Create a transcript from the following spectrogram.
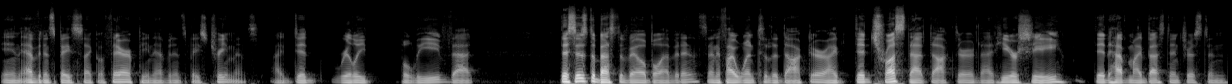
in evidence based psychotherapy and evidence based treatments. I did really believe that this is the best available evidence, and if I went to the doctor, I did trust that doctor that he or she did have my best interest in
